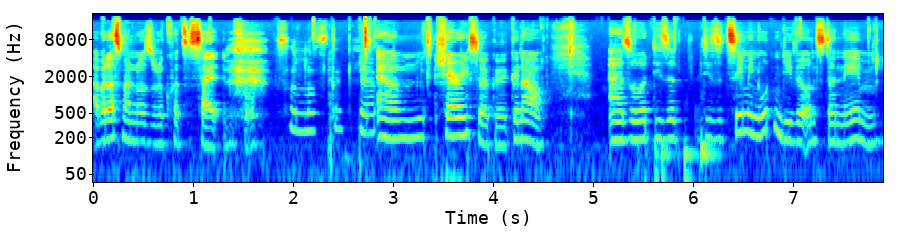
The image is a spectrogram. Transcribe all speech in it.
Aber das mal nur so eine kurze Side-Info. So lustig, ja. Ähm, Sharing Circle, genau. Also diese, diese zehn Minuten, die wir uns da nehmen,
